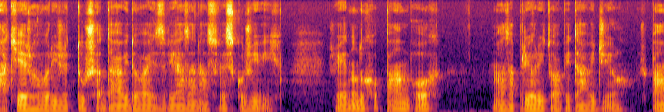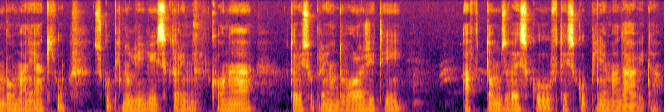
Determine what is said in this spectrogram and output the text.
A tiež hovorí, že tuša Dávidova je zviazaná v zväzku živých. Že jednoducho pán Boh má za prioritu, aby Dávid žil. Že pán Boh má nejakú skupinu ľudí, s ktorými koná, ktorí sú pre ňom dôležití a v tom zväzku, v tej skupine má Dávida.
